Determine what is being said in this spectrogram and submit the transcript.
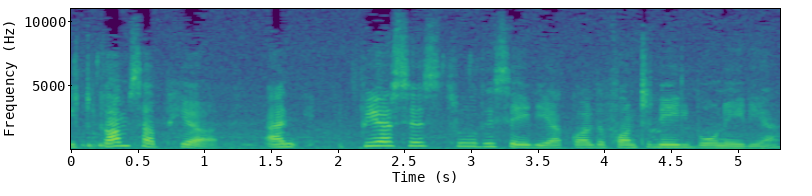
It comes up here and pierces through this area called the fontanelle bone area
